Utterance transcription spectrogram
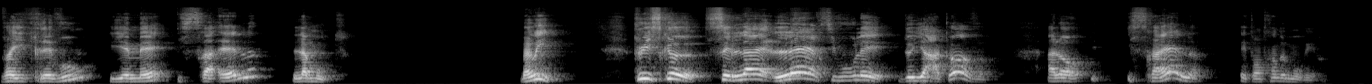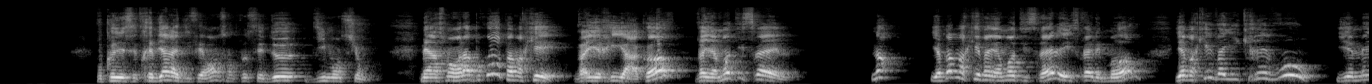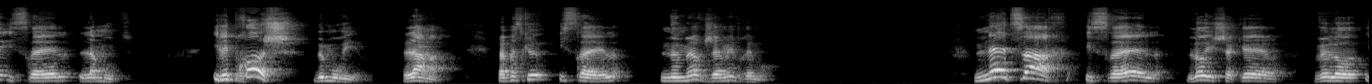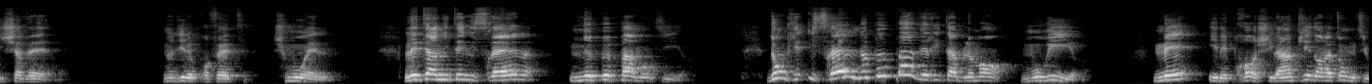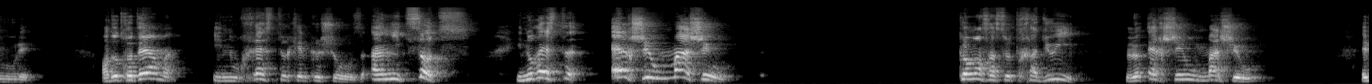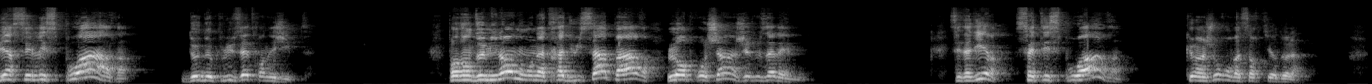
Vayikrevu Yeme Israël Lamut. Ben oui, puisque c'est l'ère, si vous voulez, de Yaakov, alors Israël est en train de mourir. Vous connaissez très bien la différence entre ces deux dimensions. Mais à ce moment-là, pourquoi il n'y a pas marqué Vayechi Yaakov, Vayamot Israël Non, il n'y a pas marqué Vayamot Israël et Israël est mort. Il y a marqué Vayikrevu Yeme Israël Lamut. Il est proche de mourir. Lama. Parce que Israël ne meurt jamais vraiment. Netzach Israël lo ishaker velo ishaver. Nous dit le prophète Shmuel. L'éternité d'Israël ne peut pas mentir. Donc Israël ne peut pas véritablement mourir, mais il est proche, il a un pied dans la tombe, si vous voulez. En d'autres termes, il nous reste quelque chose, un nitzotz. Il nous reste ersheu masheu. Comment ça se traduit, le ersheu masheu? Eh bien, c'est l'espoir de ne plus être en Égypte. Pendant 2000 ans, nous, on a traduit ça par l'an prochain à Jérusalem. C'est-à-dire cet espoir qu'un jour on va sortir de là.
